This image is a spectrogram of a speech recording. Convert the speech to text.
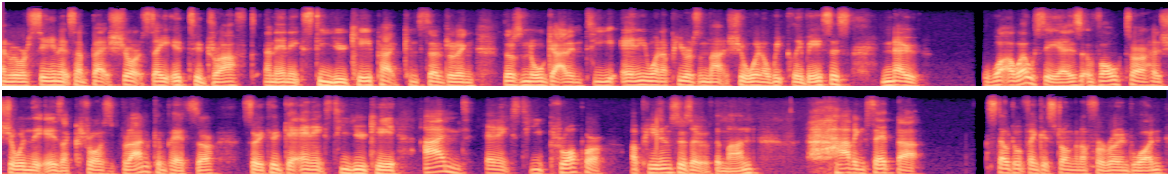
And we were saying it's a bit short sighted to draft an NXT UK pick, considering there's no guarantee anyone appears on that show on a weekly basis. Now, What I will say is Walter has shown that he is a cross brand competitor, so he could get NXT UK and NXT proper appearances out of the man. Having said that, still don't think it's strong enough for round one.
